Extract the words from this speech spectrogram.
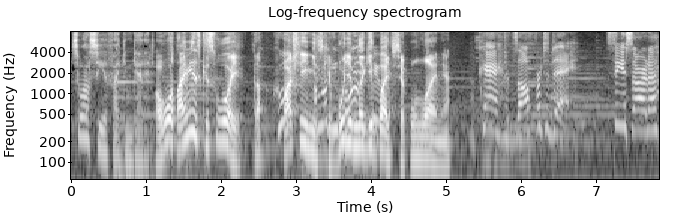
So I'll see if I can get it. А вот, а Минский свой. Да, Cool. Пошли, looking будем нагибать всех в онлайне. Okay, that's all for today. See you, Sarda.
